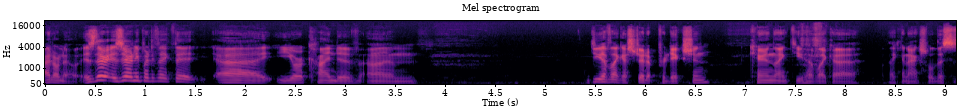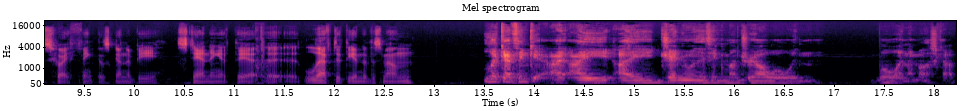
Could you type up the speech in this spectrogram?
I don't know. Is there is there anybody like that? Uh, you're kind of um. Do you have like a straight up prediction, Kieran? Like, do you have like a like an actual? This is who I think is going to be standing at the uh, left at the end of this mountain. Like I think I, I I genuinely think Montreal will win will win MLS Cup.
